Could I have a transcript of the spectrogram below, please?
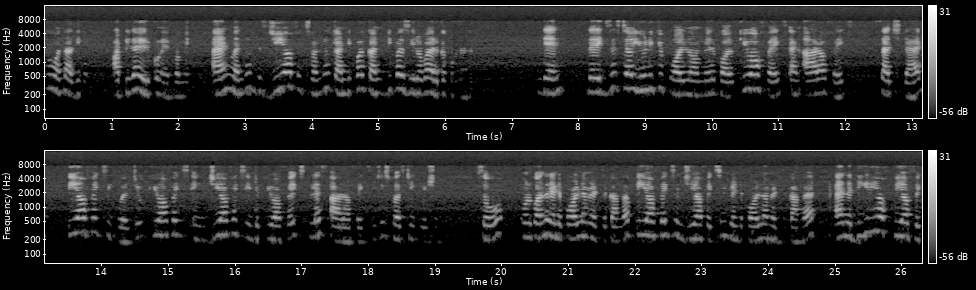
டூ வந்து அதிகம். அப்படிதான் இருக்கணும் எப்பவுமே. அண்ட் வந்து this ஜி ஆஃப் எக்ஸ் வந்து கண்டிப்பாக கண்டிப்பாக ஜீரோவா இருக்கக்கூடாது. Then there exist a unique polynomial call q of x and r of x such that p of x equal to q of x in g of x into q of x plus r of x which is first equation. So உனக்கு வந்து ரெண்டு பாலினாமல் எடுத்திருக்காங்க. P of x and g of x ரெண்டு பாலினாமல் எடுத்திருக்காங்க. And the degree of p of x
